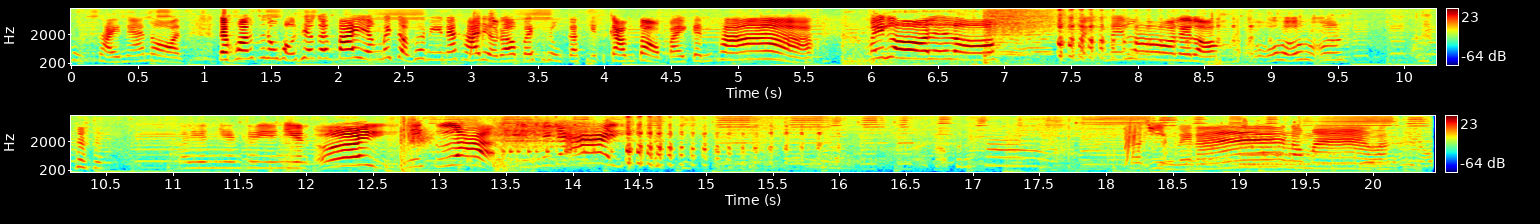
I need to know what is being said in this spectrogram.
ถูกใจแน่นอน แต่ความสนุกของเที่ยวกันป้ายังไม่จบเท่านี้นะคะ เดี๋ยวเราไปสนุกกับกิจกรรมต่อไปกันค่ะ ไม่รอเลยเหรอ ไม่ไม่รอเลยเหรอโอ้โหใจเย็นๆใจเย็นๆเอ้ยมีเสื้อกินไม่ได้ขอบคุณค่ะเราอิ่มเลยนะ เรามาวะ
